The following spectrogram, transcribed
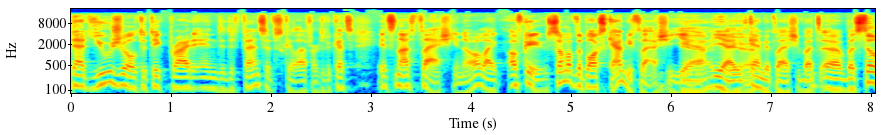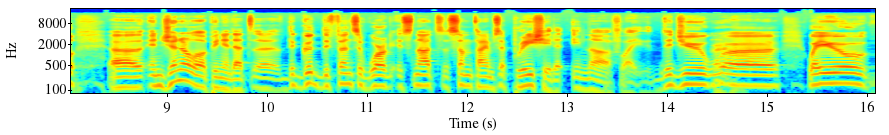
that usual to take pride in the defensive skill efforts because it's not flashy. You know, like okay, some of the blocks can be flashy. Yeah, yeah, Yeah, it can be flashy, but uh, but still, uh, in general opinion, that uh, the good defensive work is not sometimes appreciated enough. Like, did you uh, were you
